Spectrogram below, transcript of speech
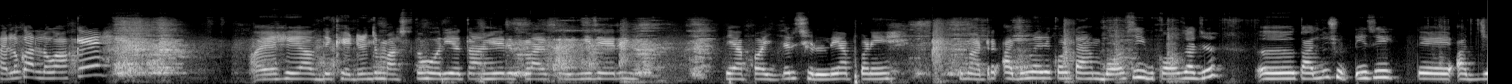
ਹੈਲੋ ਕਰ ਲਓ ਆ ਕੇ। ਇਹ ਆਪਦੇ ਖੇਡਣ 'ਚ ਮਸਤ ਹੋ ਰਹੀ ਹੈ ਤਾਂ ਇਹ ਰਿਪਲਾਈ ਕੋਈ ਨਹੀਂ ਦੇ ਰਹੀ। ਤੇ ਆਪਾਂ ਇੱਧਰ ਛਿੱਲਦੇ ਆਪਣੇ। ਟਮਾਟਰ। ਅੱਜ ਮੇਰੇ ਕੋਲ ਟਾਈਮ ਬਹੁਤ ਸੀ ਬਿਕੋਜ਼ ਅੱਜ ਕੱਲ ਨੂੰ ਛੁੱਟੀ ਸੀ ਤੇ ਅੱਜ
